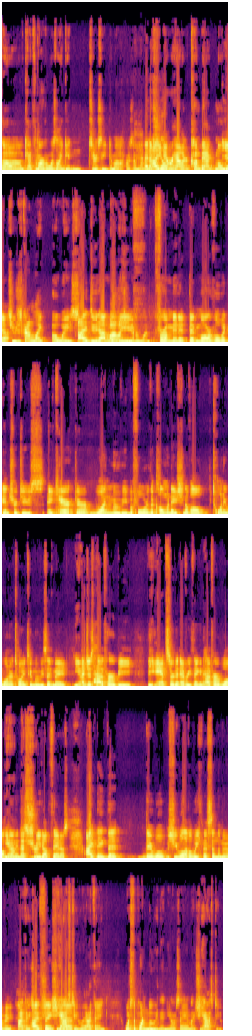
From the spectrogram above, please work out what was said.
uh, Captain Marvel was like getting seriously demolished by someone. And Like, I she never had like a comeback moment. Yeah. She was just kind of like always. I do not believe everyone. for a minute that Marvel would introduce a character one movie before the culmination of all 21 or 22 movies they've made Yeah. and just have her be the answer to everything and have her walk Yeah, in and just true. beat up Thanos. I think that there will she will have a weakness in the movie. I think. So. I think she, she has to. I think. What's the point of the movie then? You know what I'm saying? Like she has to.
